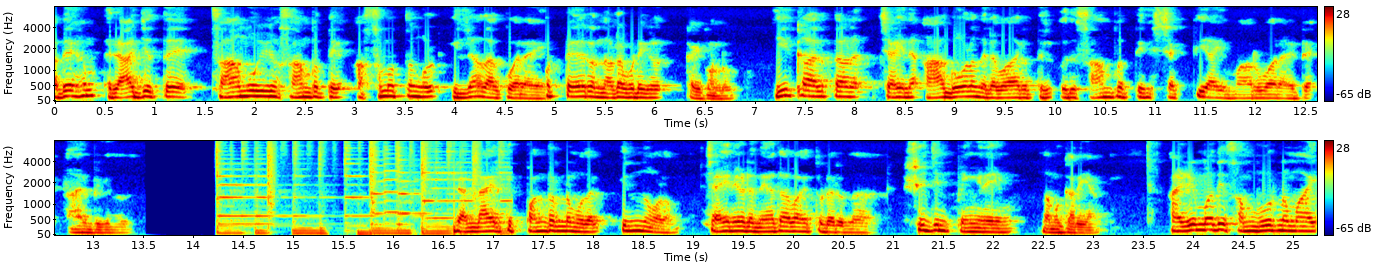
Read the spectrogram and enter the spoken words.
അദ്ദേഹം രാജ്യത്തെ സാമൂഹിക സാമ്പത്തിക അസമത്വങ്ങൾ ഇല്ലാതാക്കുവാനായി ഒട്ടേറെ നടപടികൾ കൈക്കൊണ്ടു. ഈ കാലത്താണ് ചൈന ആഗോള നിലവാരത്തിൽ ഒരു സാമ്പത്തിക ശക്തിയായി മാറുവാനായിട്ട് ആരംഭിക്കുന്നത്. രണ്ടായിരത്തി പന്ത്രണ്ട് മുതൽ ഇന്നോളം ചൈനയുടെ നേതാവായി തുടരുന്ന ഷി പിങ്ങിനെയും നമുക്കറിയാം. അഴിമതി സമ്പൂർണമായി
